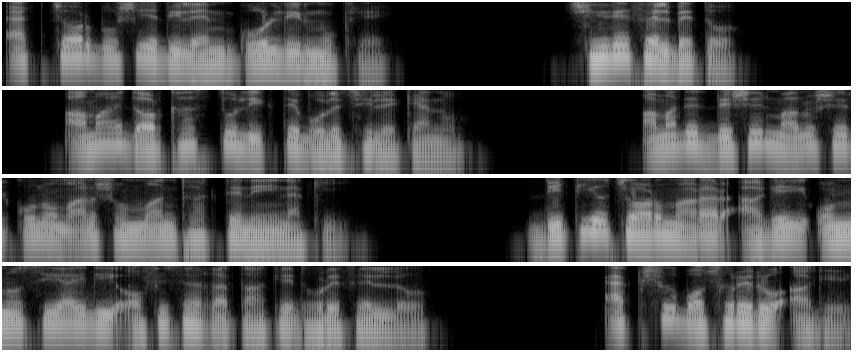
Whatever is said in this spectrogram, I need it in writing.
এক চর বসিয়ে দিলেন গোল্ডির মুখে। ছিঁড়ে ফেলবে তো। আমায় দরখাস্ত লিখতে বলেছিলে কেন? আমাদের দেশের মানুষের কোনো মানসম্মান থাকতে নেই নাকি? দ্বিতীয় চর মারার আগেই অন্য সিআইডি অফিসাররা তাকে ধরে ফেলল। একশো বছরেরও আগে।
